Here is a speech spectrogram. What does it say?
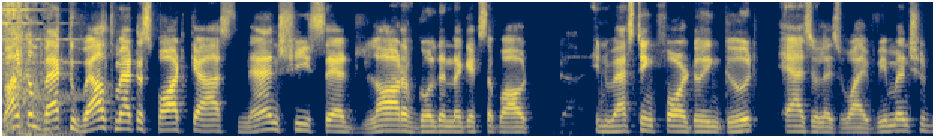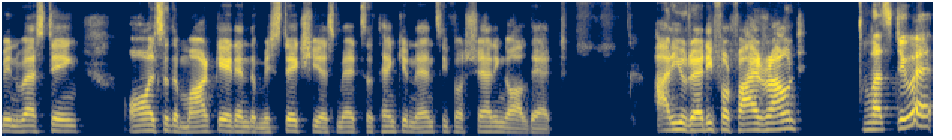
Welcome back to Wealth Matters Podcast. Nancy said a lot of golden nuggets about investing for doing good, as well as why women should be investing, also the market and the mistakes she has made. So thank you, Nancy, for sharing all that. Are you ready for fire round? Let's do it.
